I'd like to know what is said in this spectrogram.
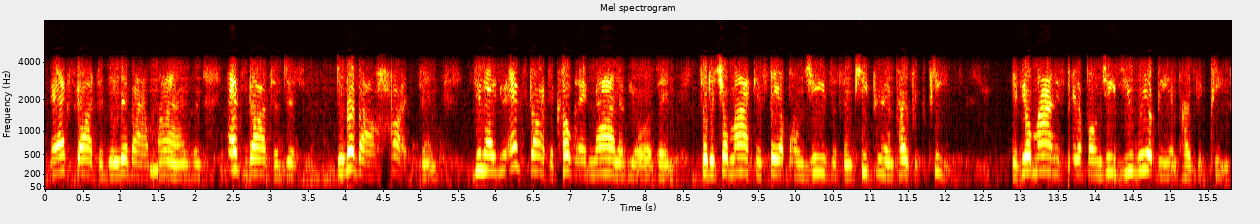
and ask God to deliver our minds and ask God to just deliver our hearts and you know, you ask God to cover that mind of yours and so that your mind can stay up on Jesus and keep you in perfect peace. If your mind is stayed up on Jesus, you will be in perfect peace.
